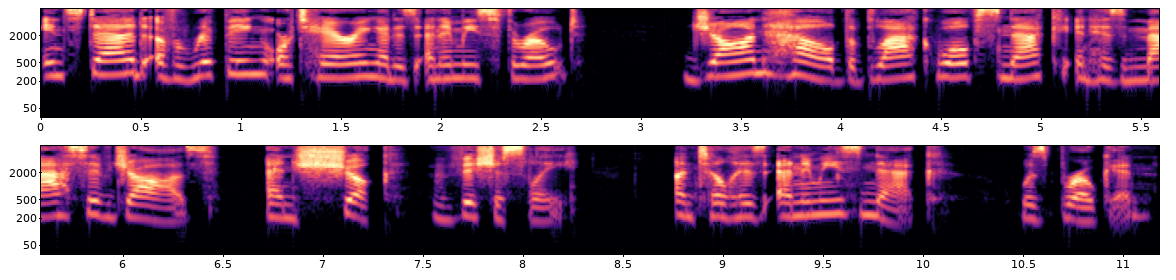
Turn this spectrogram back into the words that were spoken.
Instead of ripping or tearing at his enemy's throat, John held the black wolf's neck in his massive jaws and shook viciously until his enemy's neck was broken.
